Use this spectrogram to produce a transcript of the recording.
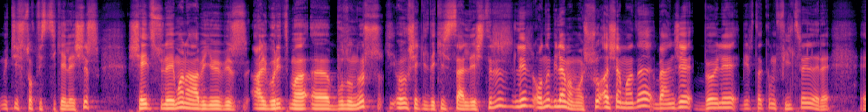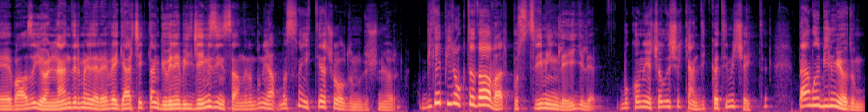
müthiş sofistikeleşir. Şehit Süleyman abi gibi bir algoritma e, bulunur. O şekilde kişiselleştirilir onu bilemem ama şu aşamada bence böyle bir takım filtrelere, e, bazı yönlendirmelere ve gerçekten güvenebileceğimiz insanların bunu yapmasına ihtiyaç olduğunu düşünüyorum. Bir de bir nokta daha var bu streamingle ilgili bu konuya çalışırken dikkatimi çekti. Ben bunu bilmiyordum.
